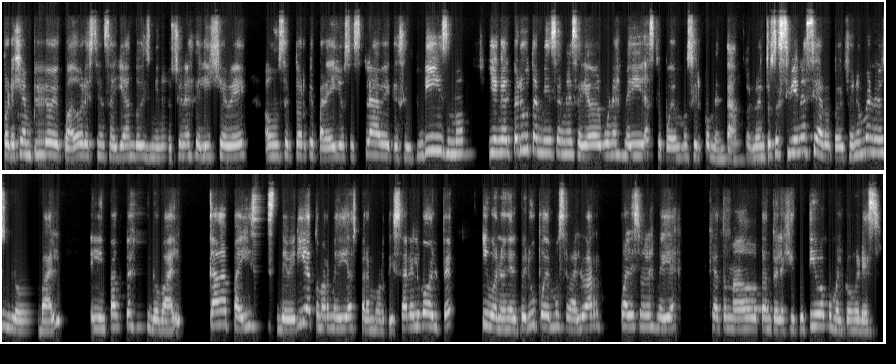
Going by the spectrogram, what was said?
Por ejemplo, Ecuador está ensayando disminuciones del IGB a un sector que para ellos es clave, que es el turismo, y en el Perú también se han ensayado algunas medidas que podemos ir comentando, ¿no? Entonces, si bien es cierto, el fenómeno es global, el impacto es global, cada país debería tomar medidas para amortizar el golpe, y bueno, en el Perú podemos evaluar cuáles son las medidas que ha tomado tanto el Ejecutivo como el Congreso.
